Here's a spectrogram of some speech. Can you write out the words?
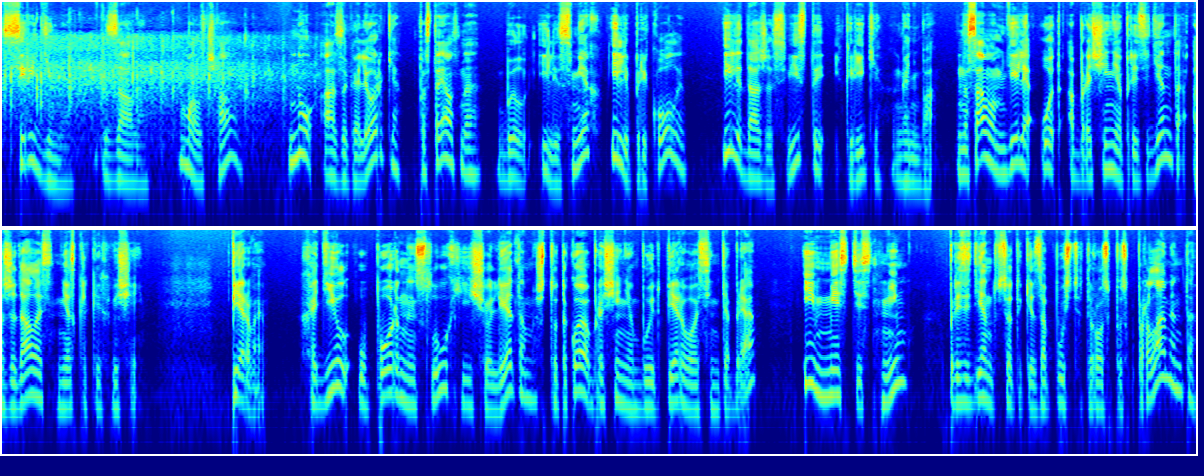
середина зала молчала, ну а за галерки постоянно был или смех, или приколы, или даже свисты и крики «Гоньба». На самом деле от обращения президента ожидалось нескольких вещей. Первое ходил упорный слух еще летом, что такое обращение будет 1 сентября, и вместе с ним президент все-таки запустит распуск парламента,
